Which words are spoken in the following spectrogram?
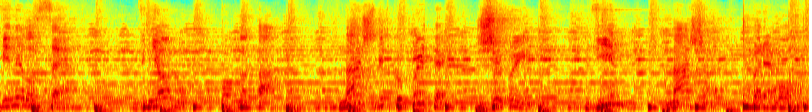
змінило все, в ньому повнота. Наш відкупитель живий, він наша перемога.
